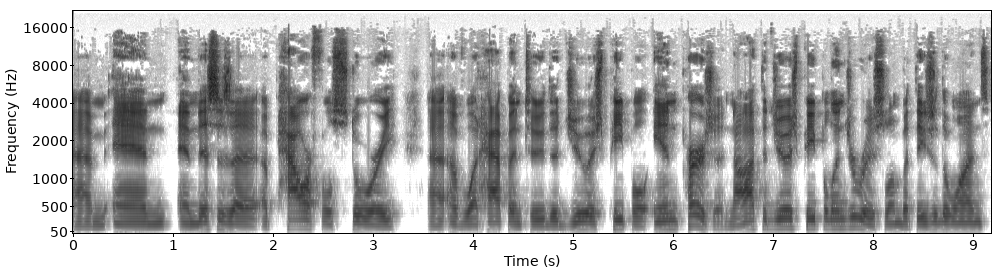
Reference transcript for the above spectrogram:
Um, and and this is a, a powerful story uh, of what happened to the Jewish people in Persia, not the Jewish people in Jerusalem, but these are the ones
